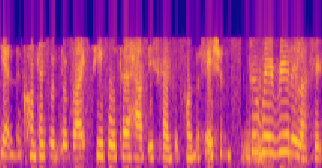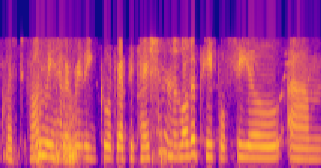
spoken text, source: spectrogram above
get into contact with the right people to have these kinds of conversations? So we're really lucky at Questacon. We have a really good reputation, and a lot of people feel um,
